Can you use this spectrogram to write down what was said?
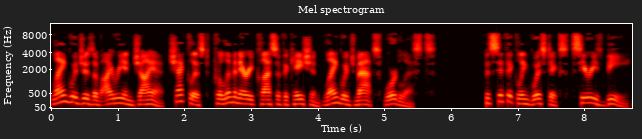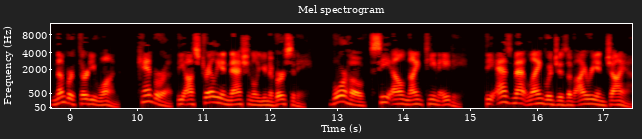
Languages of Irian Jaya, Checklist, Preliminary Classification, Language Maps, Word Lists. Pacific Linguistics, Series B, No. 31. Canberra, the Australian National University. Voorhoeve, C.L. 1980. The Asmat Languages of Irian Jaya.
